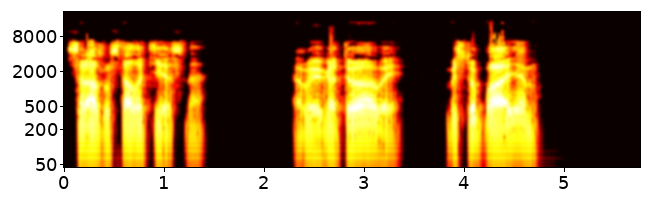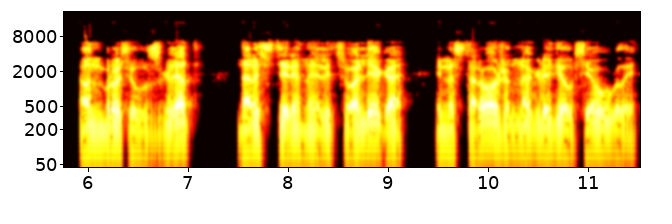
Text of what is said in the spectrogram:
сразу стало тесно. — Вы готовы? Выступаем. Он бросил взгляд на растерянное лицо Олега и настороженно оглядел все углы.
